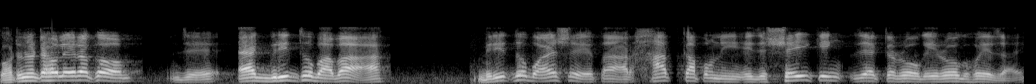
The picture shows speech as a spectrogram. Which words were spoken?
ঘটনাটা হলো এরকম যে এক বৃদ্ধ বাবা, বৃদ্ধ বয়সে তার হাত কাঁপনি, এই যে শেইকিং যে একটা রোগ, এই রোগ হয়ে যায়।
